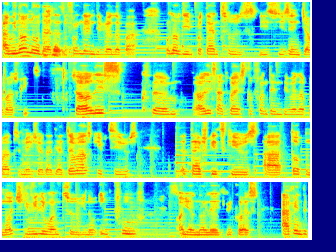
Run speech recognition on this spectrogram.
And we now know that as a front end developer, one of the important tools is using JavaScript. So I always um, I always advise the front end developer to make sure that their JavaScript tools the TypeScript skills are top notch. You really want to, you know, improve on your knowledge because having the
